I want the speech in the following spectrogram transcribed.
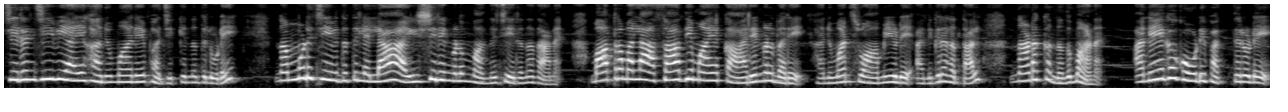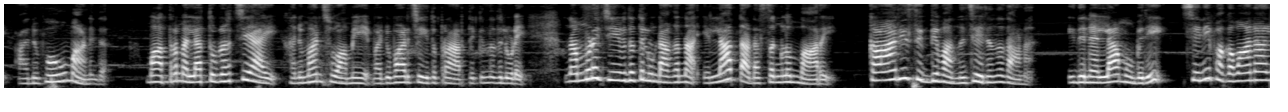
ചിരഞ്ജീവിയായ ഹനുമാനെ ഭജിക്കുന്നതിലൂടെ നമ്മുടെ ജീവിതത്തിൽ എല്ലാ ഐശ്വര്യങ്ങളും വന്നു ചേരുന്നതാണ്. മാത്രമല്ല അസാധ്യമായ കാര്യങ്ങൾ വരെ ഹനുമാൻ സ്വാമിയുടെ അനുഗ്രഹത്താൽ നടക്കുന്നതുമാണ്. അനേക കോടി ഭക്തരുടെ അനുഭവവുമാണിത്. മാത്രമല്ല തുടർച്ചയായി ഹനുമാൻ സ്വാമിയെ വഴിപാട് ചെയ്തു പ്രാർത്ഥിക്കുന്നതിലൂടെ നമ്മുടെ ജീവിതത്തിൽ ഉണ്ടാകുന്ന എല്ലാ തടസ്സങ്ങളും മാറി കാര്യസിദ്ധി വന്നു ചേരുന്നതാണ്. ഇതിനെല്ലാം ഉപരി ശനി ഭഗവാനാൽ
